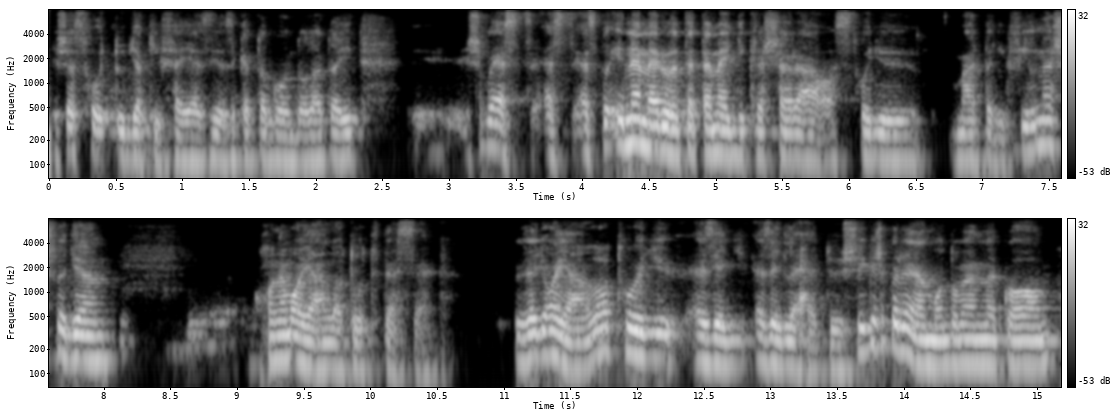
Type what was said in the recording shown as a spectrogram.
és ez hogy tudja kifejezni ezeket a gondolatait. És ezt, ezt, ezt, én nem erőltetem egyikre se rá azt, hogy ő már pedig filmes legyen, hanem ajánlatot teszek. Ez egy ajánlat, hogy ez egy, ez egy lehetőség, és akkor elmondom ennek a,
